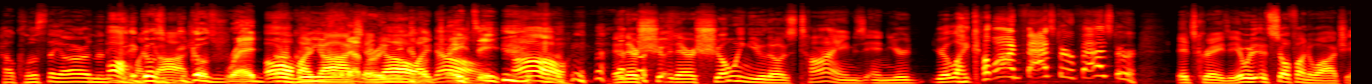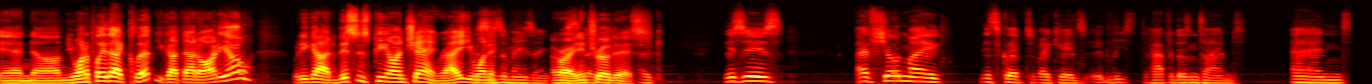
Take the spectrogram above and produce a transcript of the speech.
how close they are, and then Oh it goes gosh. it goes red. Oh my gosh! whatever, I know, I know. Crazy. Oh, and they're sho they're showing you those times, and you're you're like, come on, faster, faster! It's crazy. It was it's so fun to watch. And um, you want to play that clip? You got that audio? What do you got? This is Pyeongchang, right? You want to? This want is amazing. All right, This, intro like, this. Like, this is. I've shown my this clip to my kids at least half a dozen times, and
